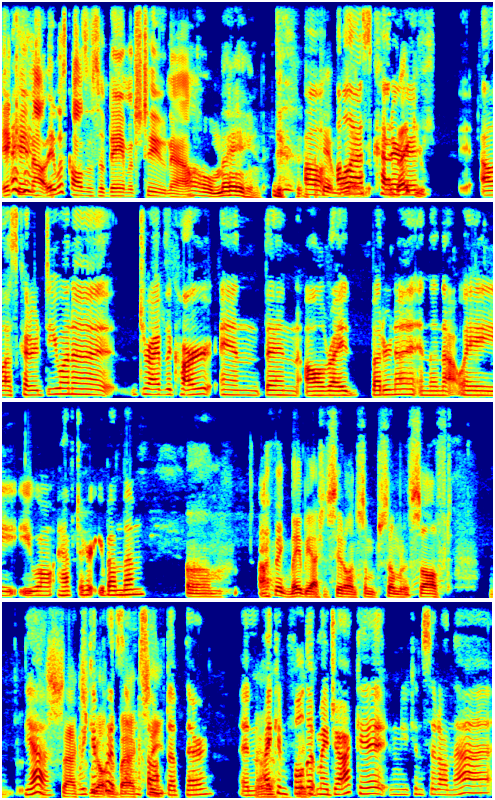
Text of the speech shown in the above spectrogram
It came out. It was causing some damage too. Now, Oh man. I'll, can't I'll ask. Cutter Thank if I'll ask Cutter. Do you want to drive the cart and then I'll ride Butternut, and then that way you won't have to hurt your bum bum. Um, I think maybe I should sit on some some of the soft Yeah, sacks we we, can got in put the back something seat. soft up there, and I can fold maybe. up my jacket, and you can sit on that.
